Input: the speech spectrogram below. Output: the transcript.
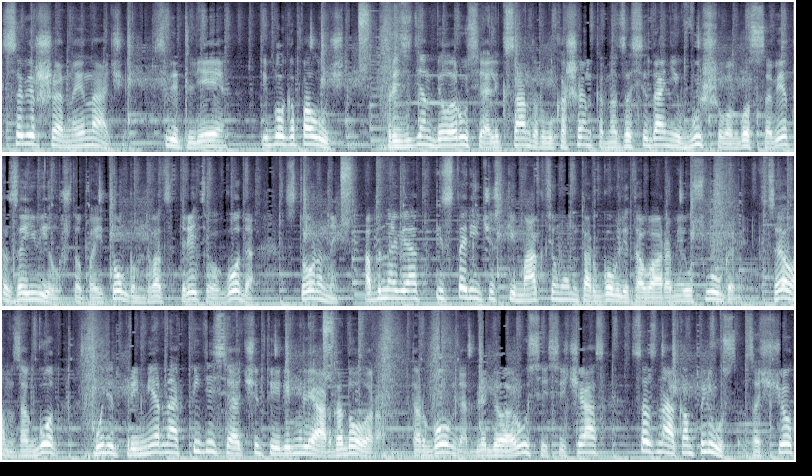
совершенно иначе светлее и благополучнее. Президент Беларуси Александр Лукашенко на заседании Высшего Госсовета заявил, что по итогам 2023 года стороны обновят исторический максимум торговли товарами и услугами. В целом за год будет примерно 54 миллиарда долларов. Торговля для Беларуси сейчас со знаком плюс за счет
